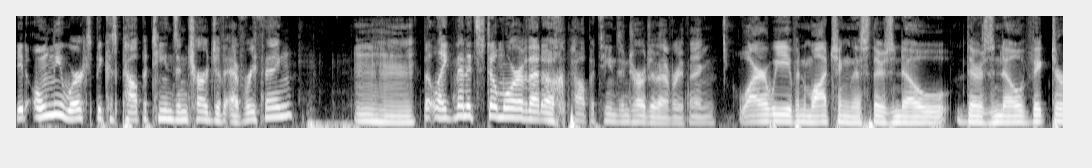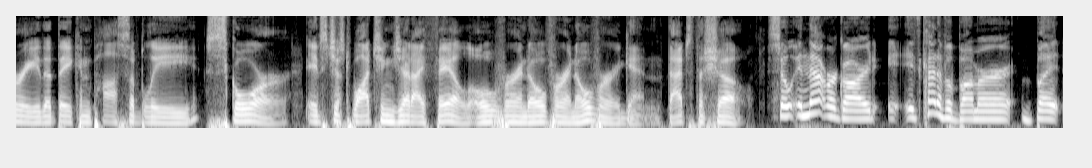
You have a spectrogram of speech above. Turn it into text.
it only works because Palpatine's in charge of everything. Mm-hmm. But like then it's still more of that ugh Palpatine's in charge of everything. Why are we even watching this? There's no there's no victory that they can possibly score. It's just watching Jedi fail over and over and over again. That's the show. So in that regard, it's kind of a bummer, but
